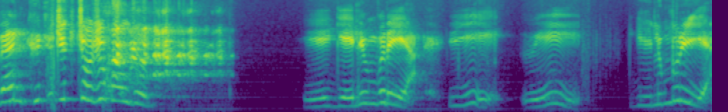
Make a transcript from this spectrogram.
Ben küçücük çocuk oldum. Hey, gelin buraya. Gelin buraya.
